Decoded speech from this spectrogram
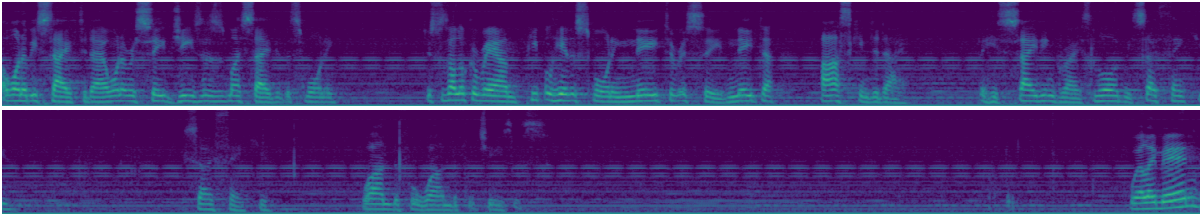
I want to be saved today. I want to receive Jesus as my Savior this morning. Just as I look around, people here this morning need to receive, need to ask Him today for His saving grace. Lord, we so thank you. So thank you. Wonderful, wonderful Jesus. Well, amen.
